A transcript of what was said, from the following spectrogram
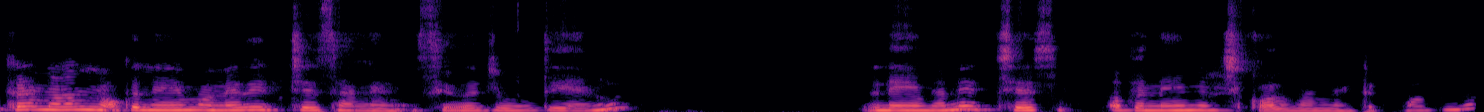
ఇక్కడ మనం ఒక నేమ్ అనేది ఇచ్చేసాను నేను. శివజ్యోతి అని నేమ్ అని ఇచ్చేసి ఒక నేమ్ ఇచ్చుకోవాలి మనం ఇక్కడ. ఓకేనా?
